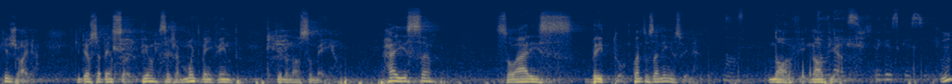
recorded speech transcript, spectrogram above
Que joia. Que Deus te abençoe, viu? Seja muito bem-vindo aqui no nosso meio. Raíssa Soares Brito. Quantos aninhos, filha? Nove. Nove, nove anos. É que eu esqueci. Hum?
